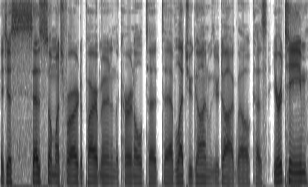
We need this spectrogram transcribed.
it just says so much for our department and the colonel to, to have let you gone with your dog though, because you're a team.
